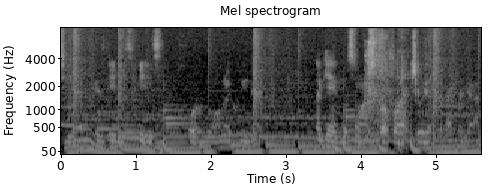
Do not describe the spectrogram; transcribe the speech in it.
See that because it is it is horrible. I'm gonna clean that again with some isopropyl actually. I forgot.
